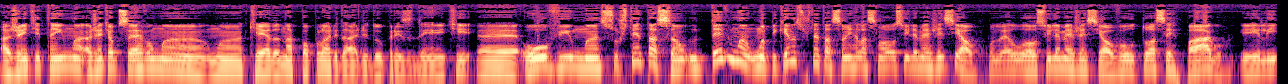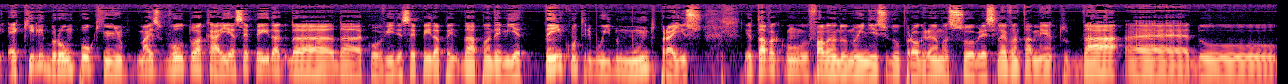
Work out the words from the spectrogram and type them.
A gente tem uma, a gente observa uma, uma queda na popularidade do presidente. É, houve uma sustentação, teve uma, uma pequena sustentação em relação ao auxílio emergencial. Quando o auxílio emergencial voltou a ser pago, ele equilibrou um pouquinho, mas voltou a cair. A CPI da, da, da Covid, a CPI da, da pandemia tem contribuído muito para isso. Eu estava falando no início do programa sobre esse levantamento da, é, do,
